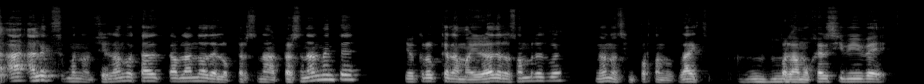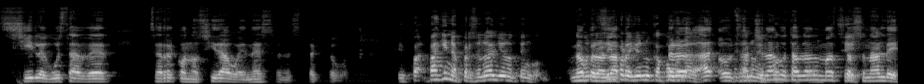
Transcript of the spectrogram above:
a- Alex, bueno, Sí. Chilango está, está hablando de lo personal. Personalmente, yo creo que la mayoría de los hombres, güey, no nos importan los likes. Ujú. Pero la mujer sí vive, sí le gusta ver, ser reconocida, güey, en ese aspecto, güey. Sí, pá- página personal yo no tengo. No, Bueno, pero, sí, la- pero yo nunca pongo pero, nada. ah, o sea, no Chilango está hablando pero- más sí. personal de,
